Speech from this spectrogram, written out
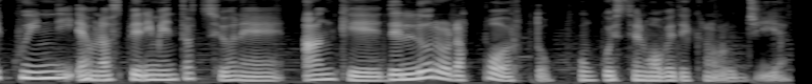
E quindi è una sperimentazione anche del loro rapporto con queste nuove tecnologie.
